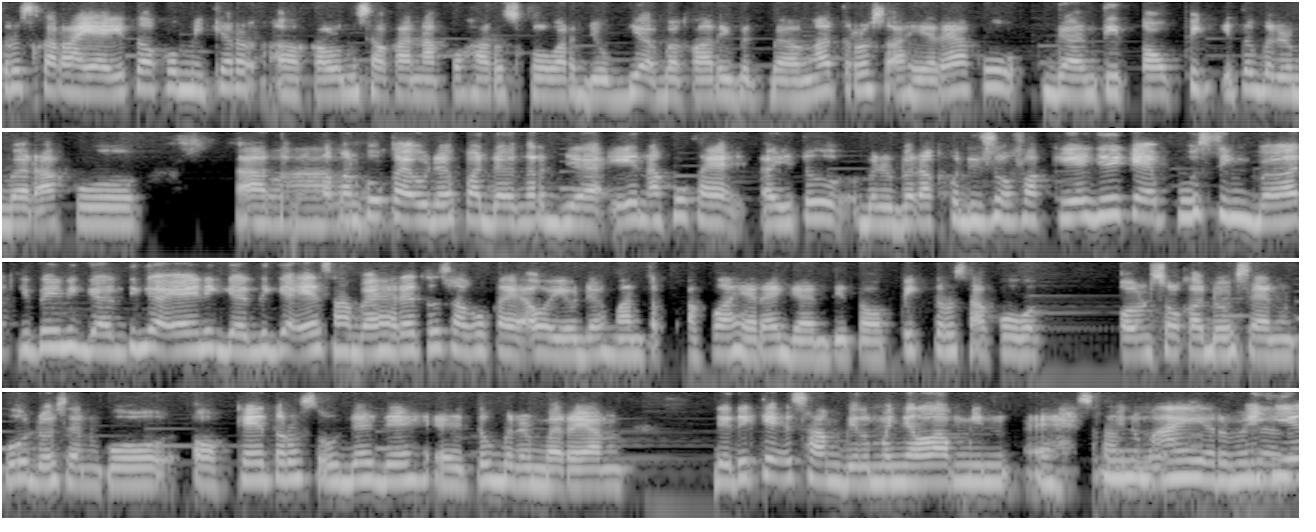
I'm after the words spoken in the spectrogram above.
Terus karena ya itu aku mikir uh, kalau misalkan aku harus keluar Jogja bakal ribet banget. Terus akhirnya aku ganti topik itu benar-benar aku uh, wow. teman-temanku kayak udah pada ngerjain. Aku kayak uh, itu benar-benar aku di Slovakia jadi kayak pusing banget gitu. Ini ganti nggak ya? Ini ganti nggak ya? Sampai akhirnya terus aku kayak oh ya udah mantep. Aku akhirnya ganti topik. Terus aku konsul ke dosenku dosenku oke okay, terus udah deh. Itu benar-benar yang jadi kayak sambil menyelamin eh sambil, minum air bener. iya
